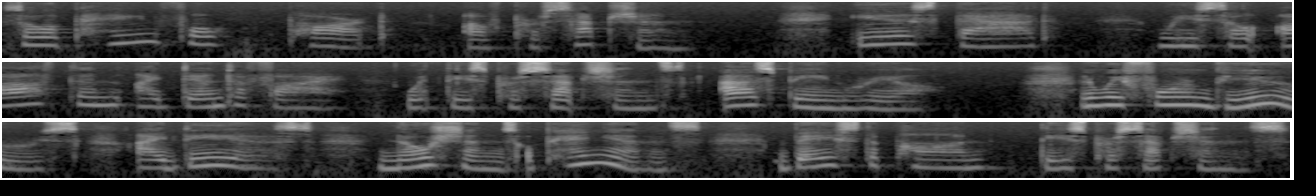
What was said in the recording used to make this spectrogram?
So, a painful part of perception is that we so often identify with these perceptions as being real. And we form views, ideas, notions, opinions based upon these perceptions.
